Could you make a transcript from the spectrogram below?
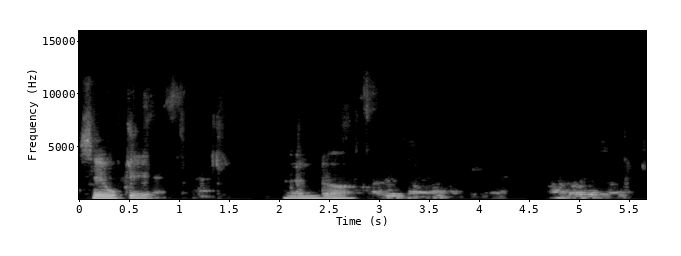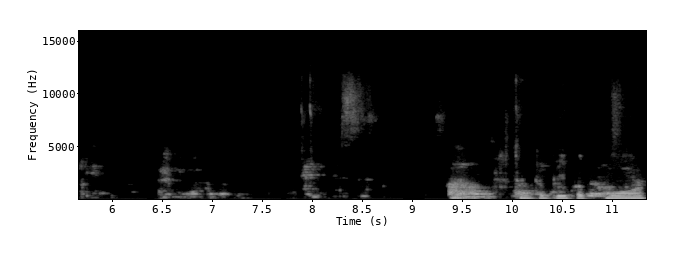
Say okay. And uh, into debug mode.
